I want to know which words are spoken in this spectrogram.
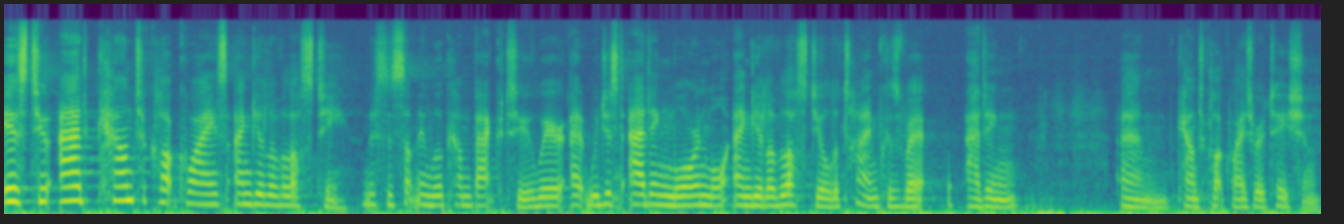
is to add counterclockwise angular velocity. This is something we'll come back to. We're, at, we're just adding more and more angular velocity all the time because we're adding um, counterclockwise rotation.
